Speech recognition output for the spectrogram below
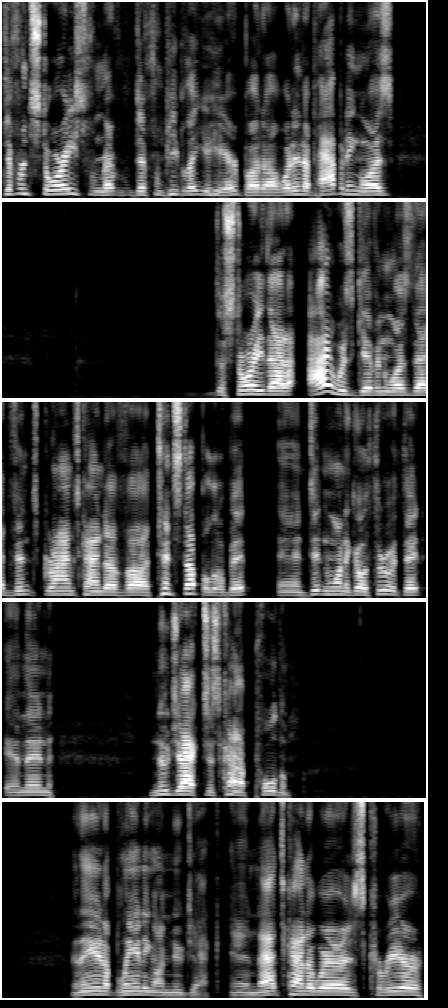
Different stories from different people that you hear. But uh, what ended up happening was the story that I was given was that Vince Grimes kind of uh, tensed up a little bit and didn't want to go through with it. And then New Jack just kind of pulled him. And they ended up landing on New Jack. And that's kind of where his career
